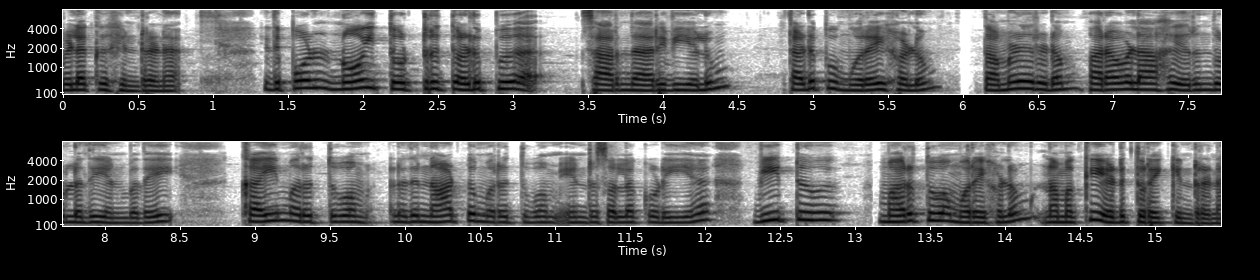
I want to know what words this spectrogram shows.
விளக்குகின்றன. இதுபோல் நோய் தொற்று தடுப்பு சார்ந்த அறிவியலும் தடுப்பு முறைகளும் தமிழரிடம் பரவலாக இருந்துள்ளது என்பதை கை மருத்துவம் அல்லது நாட்டு மருத்துவம் என்று சொல்லக்கூடிய வீட்டு மருத்துவ முறைகளும் நமக்கு எடுத்துரைக்கின்றன.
